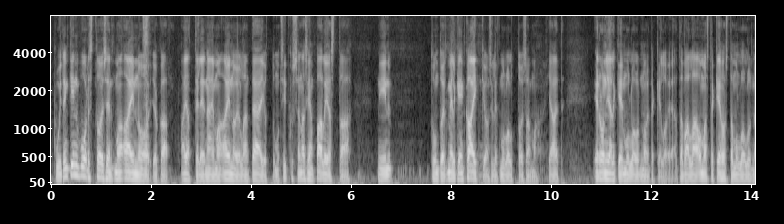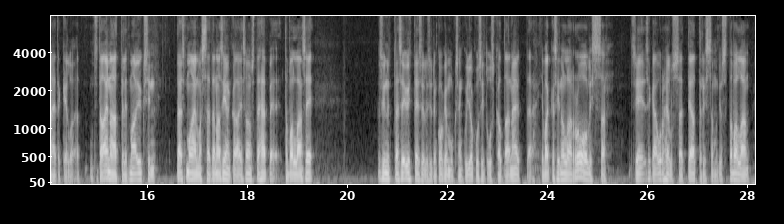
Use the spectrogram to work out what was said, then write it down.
kuitenkin vuodesta toiseen, että mä oon ainoa, joka ajattelee näin, mä oon ainoa, jolla on tämä juttu, mutta sitten kun sen asian paljastaa, niin tuntuu, että melkein kaikki on sille, että mulla on ollut toi sama. Ja että eron jälkeen mulla on ollut noita keloja. Ja tavallaan omasta kehosta mulla on ollut näitä keloja. Mutta sitä aina ajattelin, että mä oon yksin tässä maailmassa ja tämän asian kanssa. Ja se on sitä häpeä, tavallaan se synnyttää se yhteisöllisyyden kokemuksen, kun joku sit uskaltaa näyttää. Ja vaikka siinä ollaan roolissa, sekä urheilussa että teatterissa, mutta jos tavallaan –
